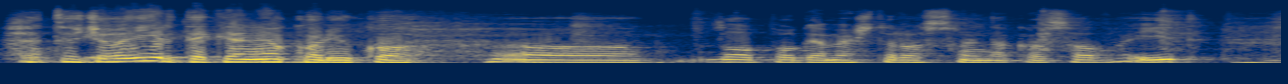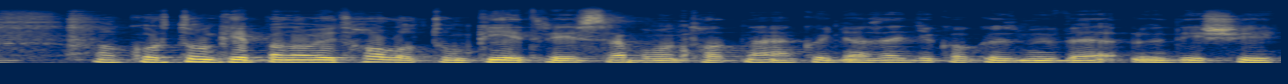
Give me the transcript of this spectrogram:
Hát, hogyha értékelni akarjuk a, a, az alpolgármester asszonynak a szavait, akkor tulajdonképpen, amit hallottunk, két részre bonthatnánk, hogy az egyik a közművelődési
